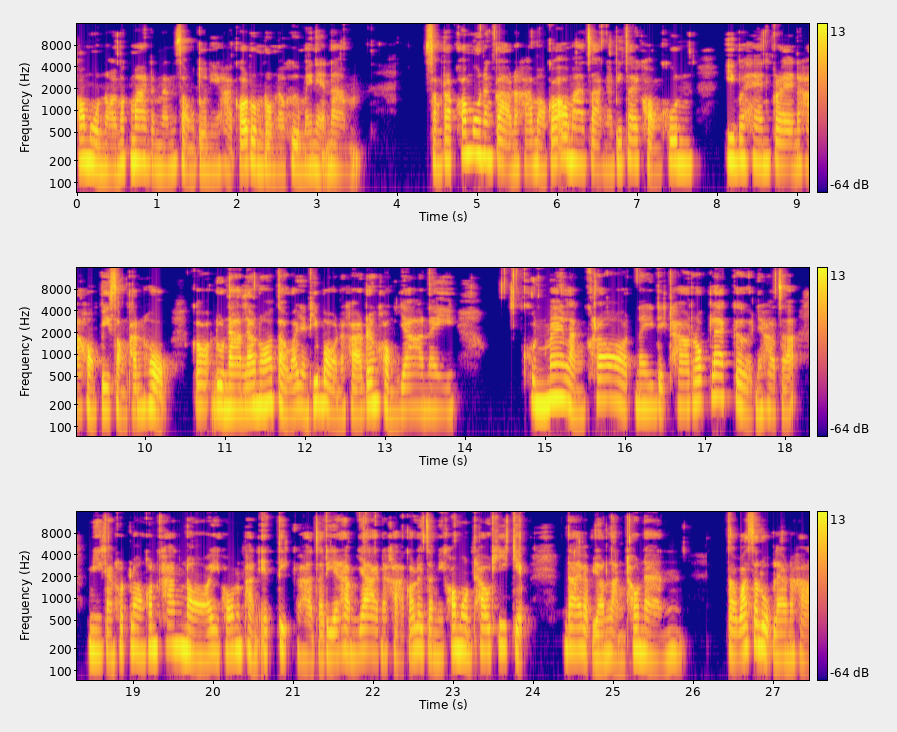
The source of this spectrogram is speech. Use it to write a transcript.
ข้อมูลน้อยมากๆ ดังนั้น 2 ตัวนี้ค่ะ ก็รวมๆแล้วคือไม่แนะนำสำหรับข้อมูลดังกล่าวนะคะ หมอก็เอามาจากงานวิจัยของคุณอีเบอร์แฮนแกรนะคะ ของปี 2006 ก็ดูนานแล้วเนาะ แต่ว่าอย่างที่บอกนะคะ เรื่องของยาในคุณแม่หลังคลอดในเด็กทารกแรกเกิดเนี่ยค่ะ จะมีการทดลองค่อนข้างน้อย เพราะว่ามันผ่านเอติกค่ะจริยธรรมยากนะคะ ก็เลยจะมีข้อมูลเท่าที่เก็บได้แบบย้อนหลังเท่านั้น แต่ว่าสรุปแล้วนะคะ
